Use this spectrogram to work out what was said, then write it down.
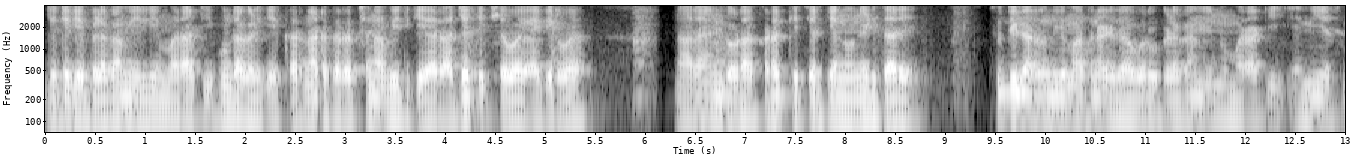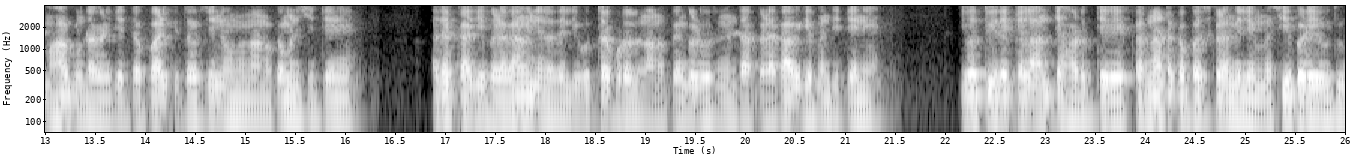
ಜೊತೆಗೆ ಬೆಳಗಾವಿಯಲ್ಲಿ ಮರಾಠಿ ಗೂಂಡಾಗಳಿಗೆ ಕರ್ನಾಟಕ ರಕ್ಷಣಾ ವೇದಿಕೆಯ ರಾಜ್ಯಾಧ್ಯಕ್ಷವಾಗಿರುವ ನಾರಾಯಣಗೌಡ ಖಡಕ್ ಎಚ್ಚರಿಕೆಯನ್ನು ನೀಡಿದ್ದಾರೆ. ಸುದ್ದಿಗಾರರೊಂದಿಗೆ ಮಾತನಾಡಿದ ಅವರು, ಬೆಳಗಾವಿಯನ್ನು ಮರಾಠಿ, ಎಂಇಎಸ್ ಮಹಾಗುಂಡಾಗಳಿಗೆ ದಬ್ಬಾಳಿಕೆ ದೌರ್ಜನ್ಯವನ್ನು ನಾನು ಗಮನಿಸಿದ್ದೇನೆ. ಅದಕ್ಕಾಗಿ ಬೆಳಗಾವಿ ನೆಲದಲ್ಲಿ ಉತ್ತರ ಕೊಡಲು ನಾನು ಬೆಂಗಳೂರಿನಿಂದ ಬೆಳಗಾವಿಗೆ ಬಂದಿದ್ದೇನೆ. ಇವತ್ತು ಇದಕ್ಕೆಲ್ಲ ಅಂತ್ಯ ಹಾಡುತ್ತೇವೆ. ಕರ್ನಾಟಕ ಬಸ್ಗಳ ಮೇಲೆ ಮಸಿ ಬಡಿಯುವುದು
